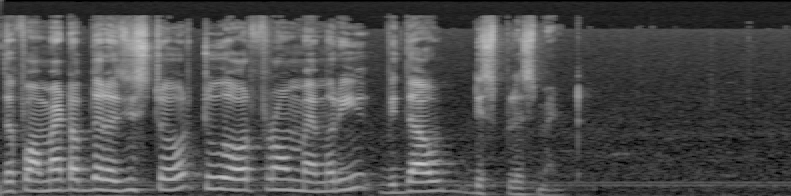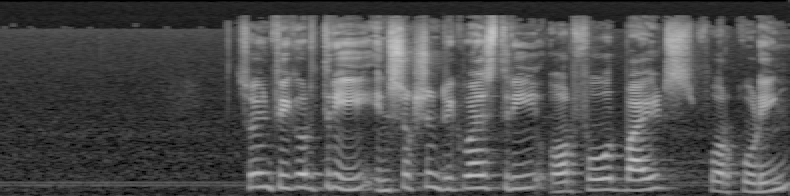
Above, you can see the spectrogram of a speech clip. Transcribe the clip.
the format of the register to or from memory without displacement. So in figure 3, instruction requires 3 or 4 bytes for coding.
